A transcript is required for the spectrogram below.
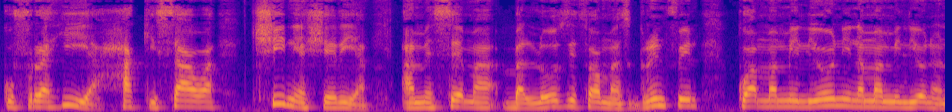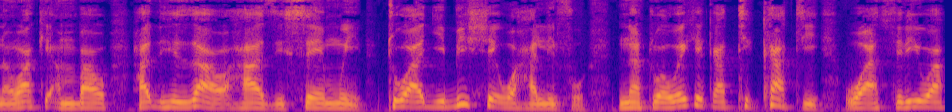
kufurahia haki sawa chini ya sheria, amesema Balozi Thomas Greenfield kwa mamilioni na mamilioni wanawake ambao hadithi zao hazisemwi. Tuwaajibishe wahalifu na tuwaweke katikati waathiriwa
